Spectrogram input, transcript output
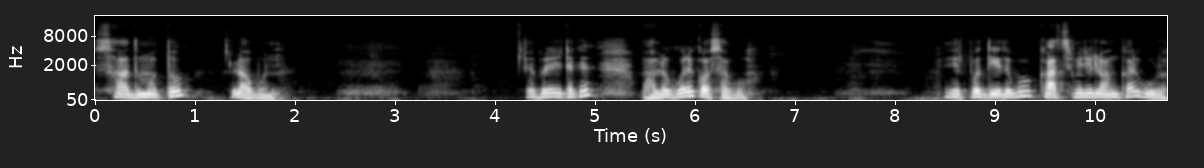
স্বাদ মতো লবণ। এবারে এটাকে ভালো করে কষাবো। এরপর দিয়ে দেবো কাশ্মীরি লঙ্কার গুঁড়ো।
